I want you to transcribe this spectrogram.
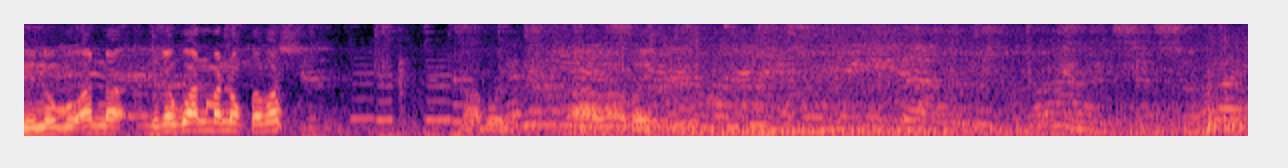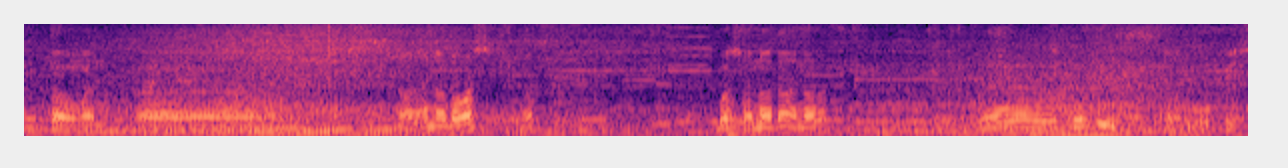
Dinuguan na, dinuguan manok to, boss? Baboy. Ah, baboy. Ito, ano? Ah, ah, ano to, boss? Ah. Boss, ano to? Ano to? Uh, Bopis. Ah, upis.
